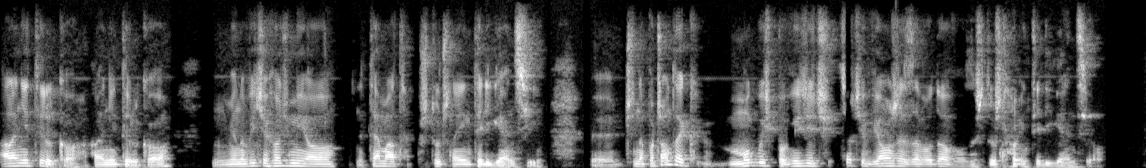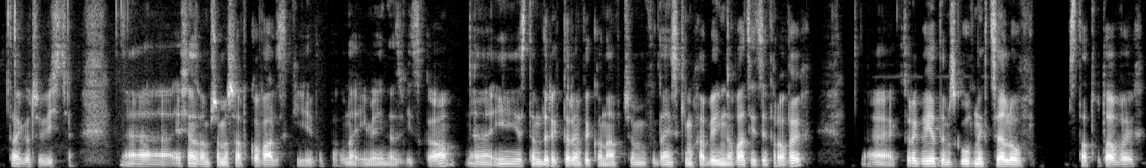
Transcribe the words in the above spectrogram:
ale nie tylko, ale nie tylko. Mianowicie chodzi mi o temat sztucznej inteligencji. Y, czy na początek mógłbyś powiedzieć, co Cię wiąże zawodowo ze sztuczną inteligencją? Tak, oczywiście. E, ja się nazywam Przemysław Kowalski, to pełne imię i nazwisko e, i jestem dyrektorem wykonawczym w Gdańskim Hubie Innowacji Cyfrowych, e, którego jednym z głównych celów statutowych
